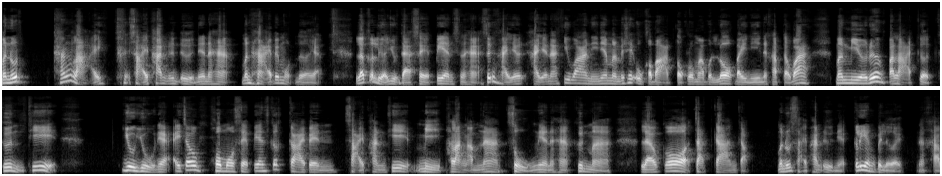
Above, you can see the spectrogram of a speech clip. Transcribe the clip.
มนุษย์ทั้งหลายสายพันธุ์อื่นๆเนี่ยนะฮะมันหายไปหมดเลยอะ่ะแล้วก็เหลืออยู่แต่เซเปียนส์นะฮะซึ่งหายหายนะที่ว่านี้เนี่ยมันไม่ใช่อุกกาบาตตกลงมาบนโลกใบนี้นะครับ แต่ว่ามันมีเรื่องประหลาดเกิดขึ้นที่ อยู่ๆเนี่ยไอ้เจ้าโฮโมเซเปียนก็กลายเป็นสายพันธุ์ที่มีพลังอำนาจสูงเนี่ยนะฮะขึ้นมา แล้วก็จัดการกับมนุษย์สายพันธุ์อื่นเนี่ยเกลี้ยงไปเลยนะครับ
